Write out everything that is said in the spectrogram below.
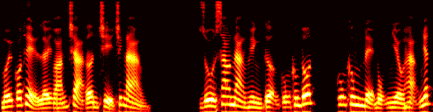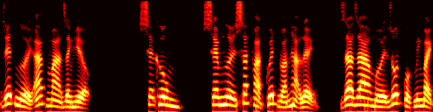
mới có thể lấy oán trả ơn chỉ trích nàng. Dù sao nàng hình tượng cũng không tốt, cũng không để bụng nhiều hạng nhất giết người ác ma danh hiệu. Sẽ không, xem ngươi sát phạt quyết đoán hạ lệnh, ra ra mới rốt cuộc minh bạch,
